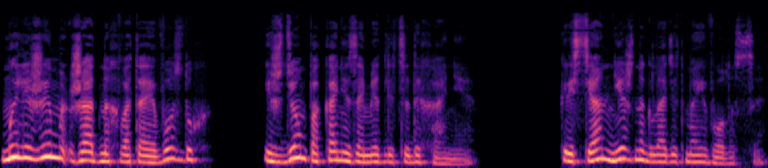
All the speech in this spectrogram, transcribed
Мы лежим, жадно хватая воздух, и ждем, пока не замедлится дыхание. Кристиан нежно гладит мои волосы.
